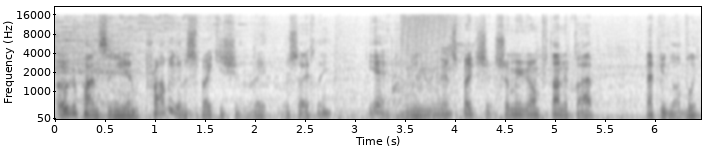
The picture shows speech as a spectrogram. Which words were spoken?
Ogerpon sitting here, I'm probably going to Spiky Shield, right? Most likely. Yeah, I mean, you're going to Spiky Shield. Show me you're going for Thunderclap. That'd be lovely.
